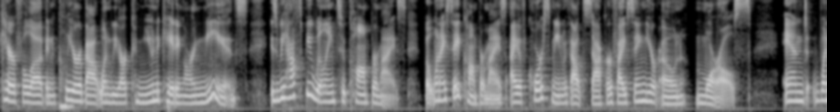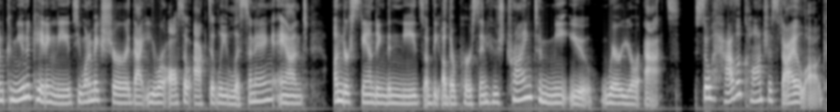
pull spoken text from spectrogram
careful of and clear about when we are communicating our needs is we have to be willing to compromise. But when I say compromise, I of course mean without sacrificing your own morals. And when communicating needs, you want to make sure that you are also actively listening and understanding the needs of the other person who's trying to meet you where you're at. So have a conscious dialogue.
